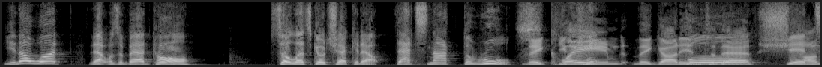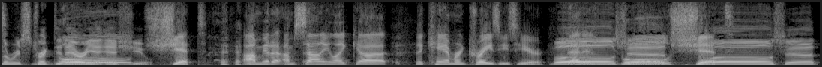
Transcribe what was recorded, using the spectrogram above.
you know what? That was a bad call. So let's go check it out. That's not the rules. They claimed they got into that Bullshit. on the restricted area issue. Shit. I'm gonna. I'm sounding like uh, the Cameron crazies here. Bullshit. That is bullshit. Bullshit.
